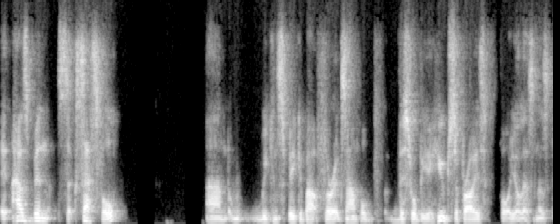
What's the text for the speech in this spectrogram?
it has been successful. And we can speak about, for example, this will be a huge surprise for your listeners.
